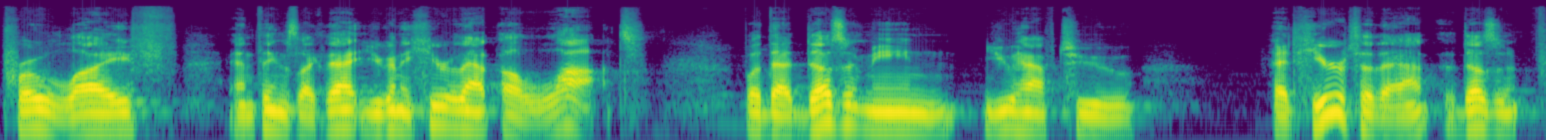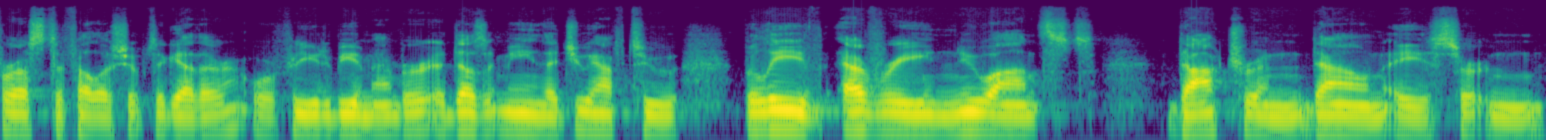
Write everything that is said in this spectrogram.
pro-life and things like that. You're going to hear that a lot. But that doesn't mean you have to adhere to that. It doesn't for us to fellowship together or for you to be a member. It doesn't mean that you have to believe every nuanced doctrine down a certain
